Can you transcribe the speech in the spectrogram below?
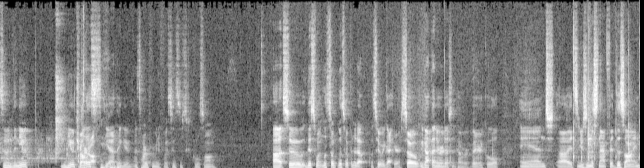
so the Neo, the Neo Trellis. yeah, thank you. It's hard for me to focus. It's a cool song. Uh, so this one, let's let's open it up. Let's see what we got here. So we got that iridescent cover, very cool, and uh, it's using the SnapFit design,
